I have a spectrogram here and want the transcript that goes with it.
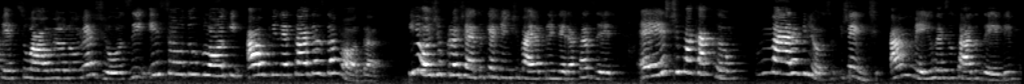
Olá pessoal, meu nome é Josi e sou do blog Alfinetadas da Moda. E hoje o projeto que a gente vai aprender a fazer é este macacão maravilhoso. Gente, amei o resultado dele.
